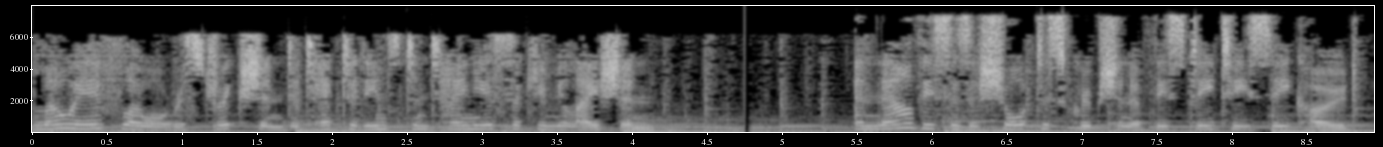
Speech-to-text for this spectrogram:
low airflow or restriction detected instantaneous accumulation. And now this is a short description of this DTC code.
